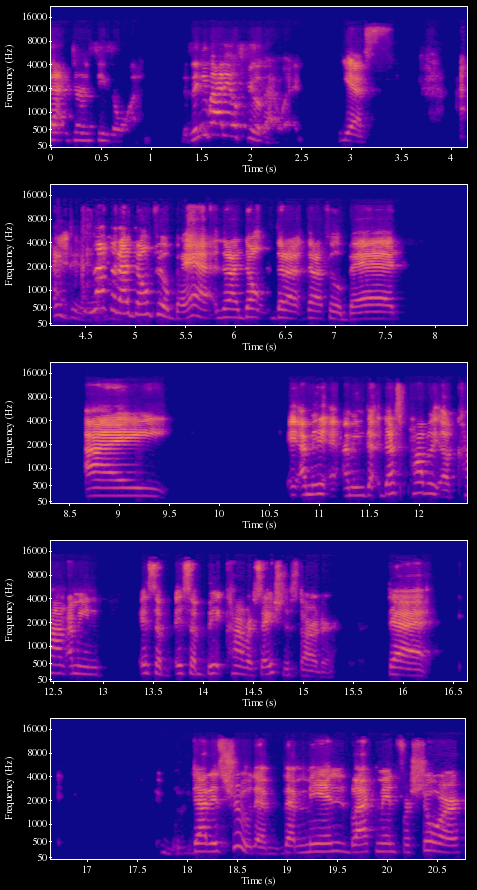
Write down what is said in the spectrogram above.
back during season one. Does anybody else feel that way? Yes. I do. Not that I don't feel bad, that I don't that I that I feel bad. I I mean I mean that, that's probably a con I mean it's a it's a big conversation starter that that is true that that men black men for sure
